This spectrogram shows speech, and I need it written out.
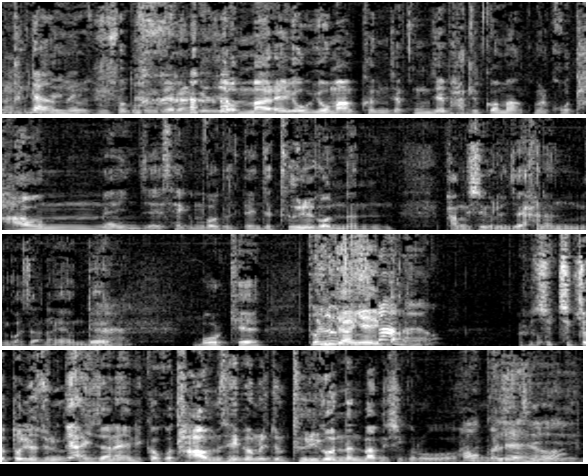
네. 그 다음에 이제 요- 요 소득공제라는 게 이제 연말에 요, 요만큼 이제 공제 받을 것만큼을 그 다음에 이제 세금 거둘 때 이제 덜 걷는 방식을 이제 하는 거잖아요. 근데 네. 뭐 이렇게 굉장히 않아요? 그렇지, 직접 돌려주는 게 아니잖아요. 그러니까 그 다음 세금을 좀 덜 걷는 방식으로 하는 어, 그래요? 것이지.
